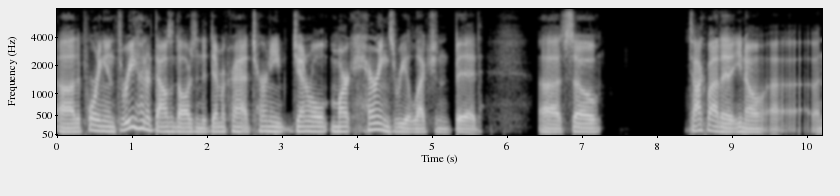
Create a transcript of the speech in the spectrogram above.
Uh, they're pouring in $300000 into democrat attorney general mark herring's reelection bid. Uh, so talk about a you know a,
